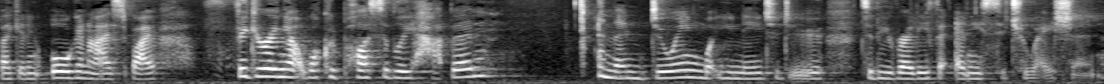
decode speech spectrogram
by getting organized, by figuring out what could possibly happen, and then doing what you need to do to be ready for any situation.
